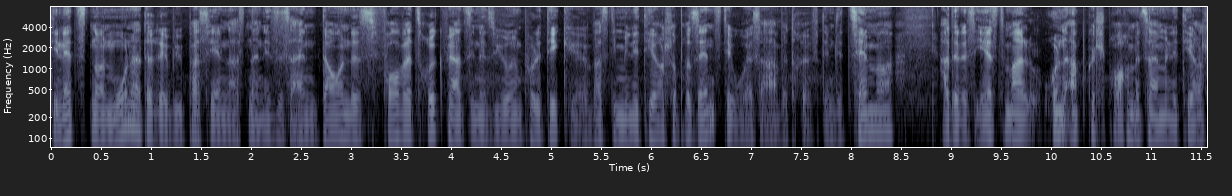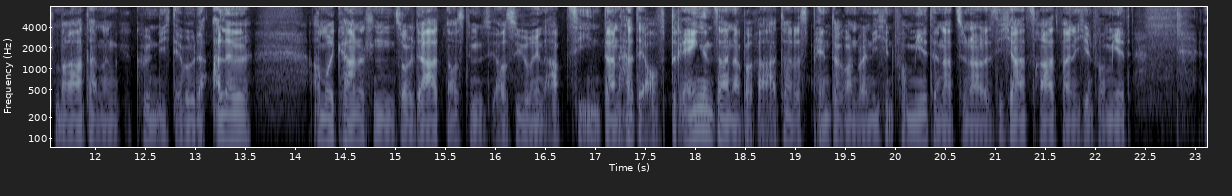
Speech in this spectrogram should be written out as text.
die letzten neun Monate Revue passieren lassen, dann ist es ein dauerndes Vorwärts-Rückwärts in der Syrienpolitik, was die militärische Präsenz der USA betrifft. Im Dezember hat er das erste Mal unabgesprochen mit seinen militärischen Beratern angekündigt, er würde alle amerikanischen Soldaten aus, dem, aus Syrien abziehen. Dann hat er auf Drängen seiner Berater, das Pentagon war nicht informiert, der Nationale Sicherheitsrat war nicht informiert, äh,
